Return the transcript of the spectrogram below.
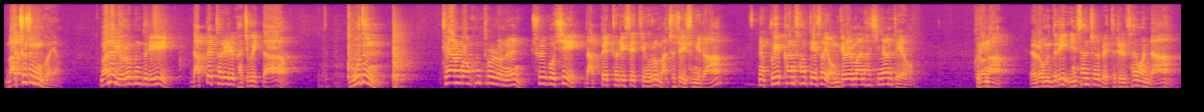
맞춰주는 거예요. 만약 여러분들이 납 배터리를 가지고 있다. 모든 태양광 컨트롤러는 출고 시 납 배터리 세팅으로 맞춰져 있습니다. 그냥 구입한 상태에서 연결만 하시면 돼요. 그러나 여러분들이 인산철 배터리를 사용한다.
